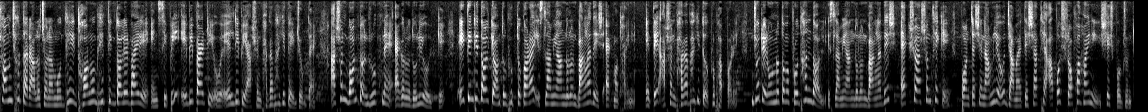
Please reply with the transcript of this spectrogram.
সমঝোতার আলোচনার মধ্যে ধর্মভিত্তিক দলের বাইরে এনসিপি, এবি পার্টি ও এলডিপি আসন ভাগাভাগিতে যোগ দেয়। আসন বন্টন রূপ নেয় এগারো দলীয় ঐক্যে। এই তিনটি দলকে অন্তর্ভুক্ত করায় ইসলামী আন্দোলন বাংলাদেশ একমত হয়নি। এতে আসন ভাগাভাগিতেও প্রভাব পড়ে। জোটের অন্যতম প্রধান দল ইসলামী আন্দোলন বাংলাদেশ একশো আসন থেকে পঞ্চাশে নামলেও জামায়াতের সাথে আপোষ রফা হয়নি শেষ পর্যন্ত।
